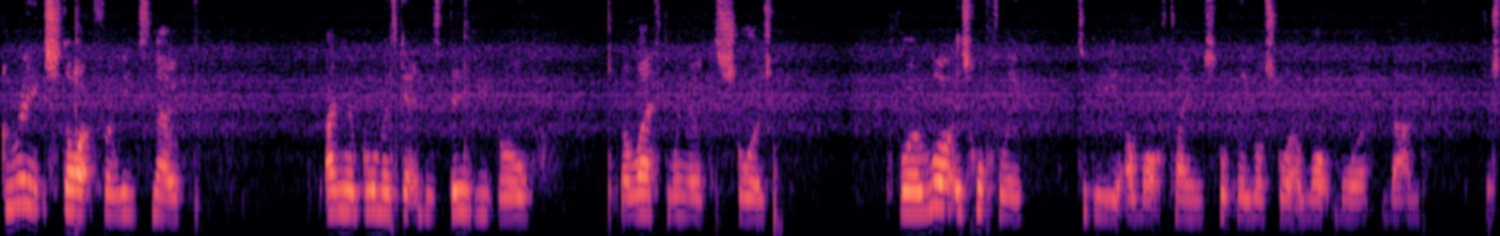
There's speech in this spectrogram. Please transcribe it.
great start for Leeds now. Angel Gomez getting his debut goal. The left winger scores for what is hopefully to be a lot of times. Hopefully we'll score a lot more than just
